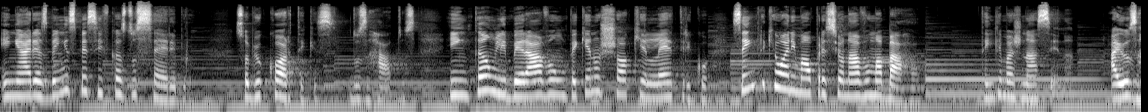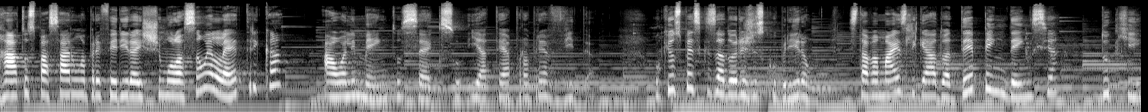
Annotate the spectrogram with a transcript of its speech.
em áreas bem específicas do cérebro, sob o córtex dos ratos, e então liberavam um pequeno choque elétrico sempre que o animal pressionava uma barra. Tenta imaginar a cena. Aí os ratos passaram a preferir a estimulação elétrica ao alimento, sexo e até a própria vida. O que os pesquisadores descobriram estava mais ligado à dependência do que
